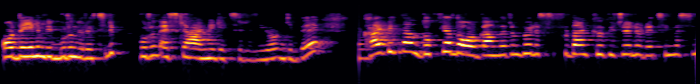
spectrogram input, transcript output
Orada yeni bir burun üretilip burun eski haline getiriliyor gibi. Kaybedilen doku ya da organların böyle sıfırdan kök hücreyle üretilmesi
